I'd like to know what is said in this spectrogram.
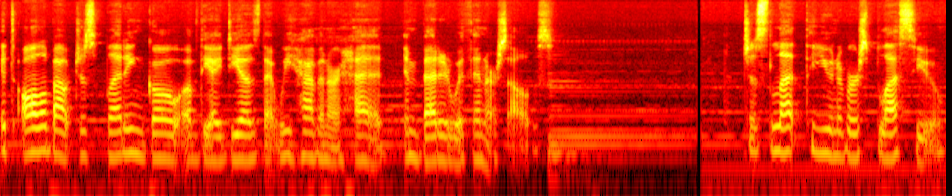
It's all about just letting go of the ideas that we have in our head embedded within ourselves. Just let the universe bless you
